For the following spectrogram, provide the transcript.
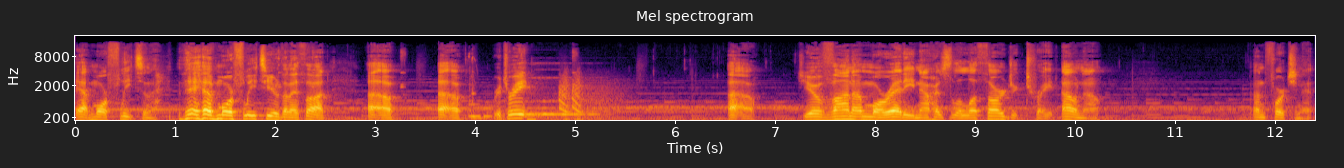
They have more fleets than I, they have more fleets here than I thought. Uh-oh. Uh-oh. Retreat. Uh-oh. Giovanna Moretti now has the lethargic trait. Oh no. Unfortunate.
